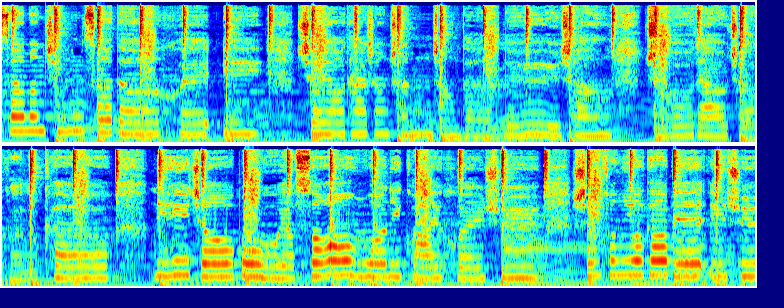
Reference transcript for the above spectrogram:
塞满青涩的回忆，就要踏上成长的旅程。就到这个路口，你就不要送我，你快回去。相逢又告别，一句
